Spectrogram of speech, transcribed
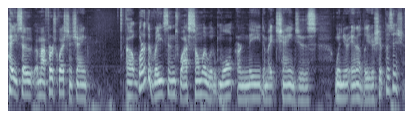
hey, so my first question, Shane, uh, what are the reasons why someone would want or need to make changes when you're in a leadership position?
